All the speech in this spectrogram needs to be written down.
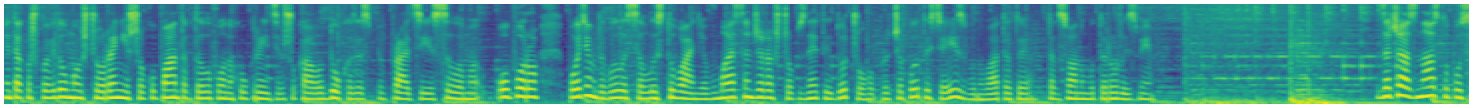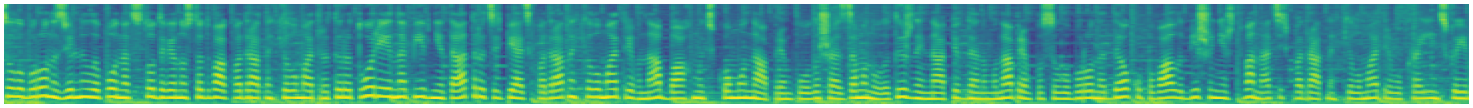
Він також повідомив, що раніше окупанти в телефонах українців шукали докази співпраці із силами опору. Потім дивилися листування в месенджерах, щоб знайти до чого причепитися і звинуватити так званому тероризмі. За час наступу сил оборони звільнили понад 192 квадратних кілометри території на півдні та 35 квадратних кілометрів на Бахмутському напрямку. Лише за минулий тиждень на південному напрямку сил оборони деокупували більше ніж 12 квадратних кілометрів української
